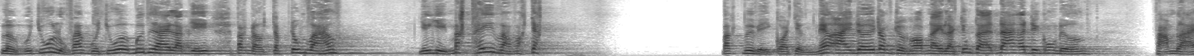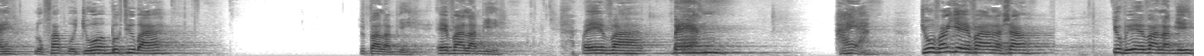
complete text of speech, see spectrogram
lời của Chúa, luật pháp của Chúa. Bước thứ hai làm gì? Bắt đầu tập trung vào những gì mắt thấy và vật chất. Bắt quý vị coi chừng, nếu ai rơi trong trường hợp này là chúng ta đang ở trên con đường phạm lại luật pháp của Chúa. Bước thứ ba, chúng ta làm gì? Eva làm gì? Eva bèn hai ăn. Chúa phán với Eva là sao? Chúa bị Eva làm gì?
